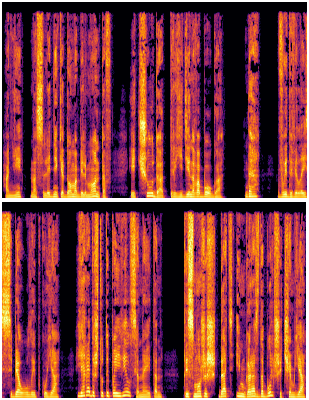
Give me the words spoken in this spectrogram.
«Они — наследники дома Бельмонтов и чудо от триединого бога». «Да», — выдавила из себя улыбку я. «Я рада, что ты появился, Нейтон. Ты сможешь дать им гораздо больше, чем я.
